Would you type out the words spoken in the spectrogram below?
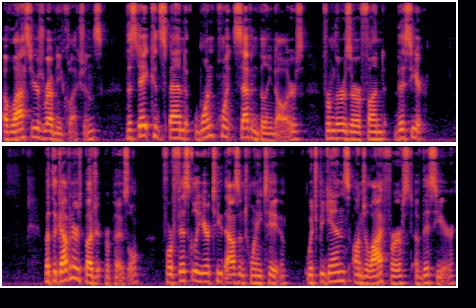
of last year's revenue collections, the state could spend $1.7 billion from the reserve fund this year. But the governor's budget proposal for fiscal year 2022, which begins on July 1st of this year,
